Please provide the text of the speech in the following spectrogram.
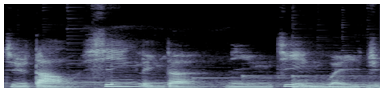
直到心灵的宁静为止。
